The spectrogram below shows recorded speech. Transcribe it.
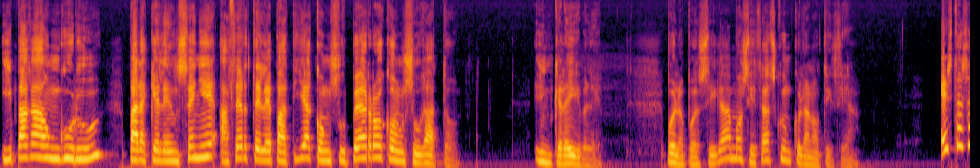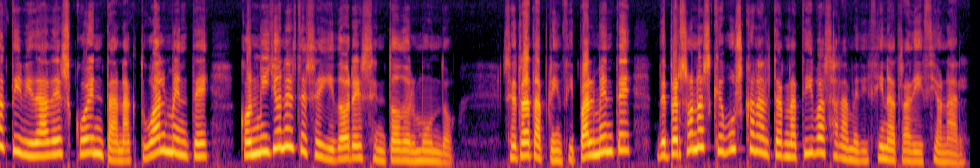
y paga a un gurú para que le enseñe a hacer telepatía con su perro con su gato. Increíble. Bueno, pues sigamos Izaskun con la noticia. Estas actividades cuentan actualmente con millones de seguidores en todo el mundo. Se trata principalmente de personas que buscan alternativas a la medicina tradicional.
